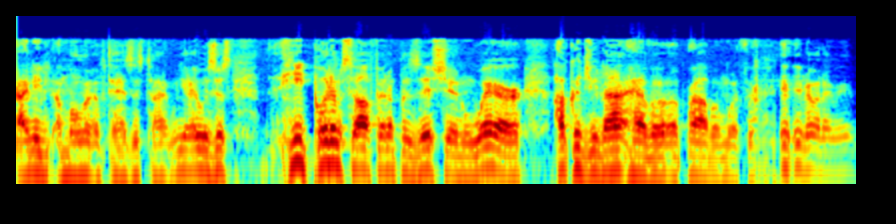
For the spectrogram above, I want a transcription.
I need a moment of Taz's time. You know, it was just he put himself in a position where how could you not have a, a problem with him? you know what I mean?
